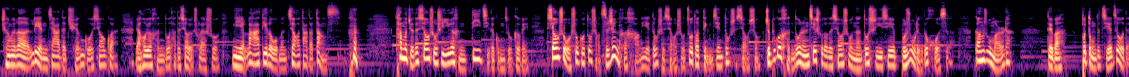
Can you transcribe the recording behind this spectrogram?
成为了链家的全国销冠。然后有很多她的校友出来说：“你拉低了我们交大的档次。”哼，他们觉得销售是一个很低级的工作。各位，销售我说过多少次，任何行业都是销售，做到顶尖都是销售。只不过很多人接触到的销售呢，都是一些不入流的货色，刚入门的，对吧？不懂得节奏的。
